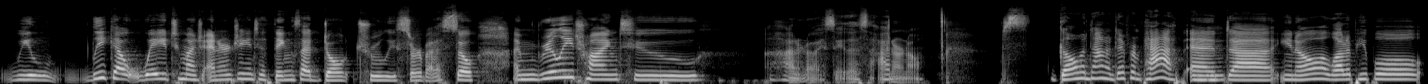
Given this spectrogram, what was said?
we leak out way too much energy into things that don't truly serve us. So I'm really trying to, how don't know. I say this? I don't know. Just going down a different path. And, uh, you know, a lot of people,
